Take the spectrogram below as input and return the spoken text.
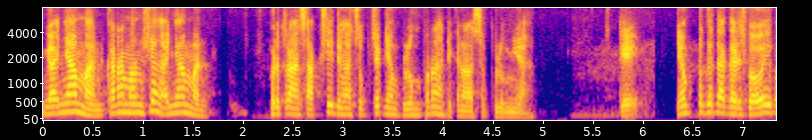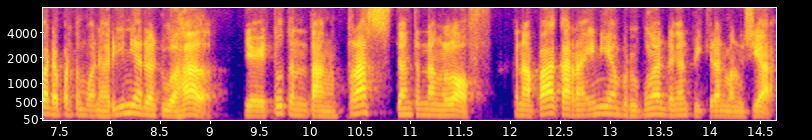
nggak nyaman. Karena manusia nggak nyaman bertransaksi dengan subjek yang belum pernah dikenal sebelumnya. Oke, yang perlu kita garis bawahi pada pertemuan hari ini adalah dua hal, yaitu tentang trust dan tentang love. Kenapa? Karena ini yang berhubungan dengan pikiran manusia.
